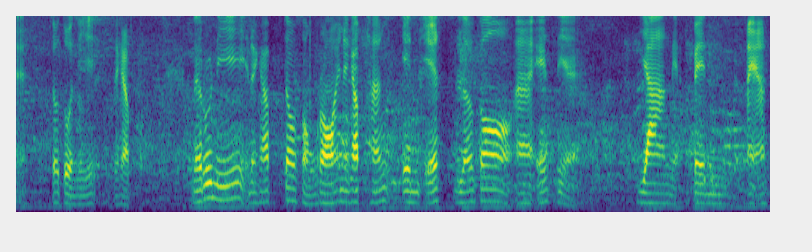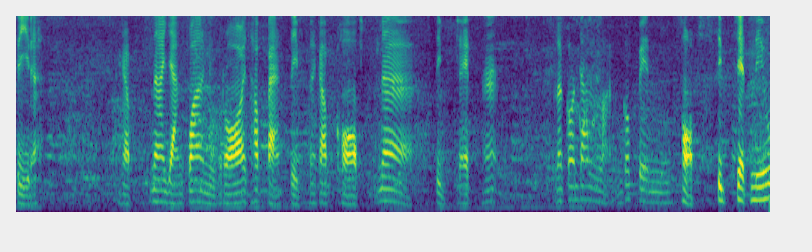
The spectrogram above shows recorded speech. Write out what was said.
นะเจ้าตัวนี้นะครับในรุ่นนี้นะครับเจ้า 200 นะครับทั้ง NS แล้วก็ RS เนี่ย ยางเนี่ยเป็น IRC นะนะครับหน้ายางกว้าง 100ทับ80 นะครับ ขอบหน้า 17ฮะแล้วก็ด้านหลังก็เป็นขอบ 17 นิ้ว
